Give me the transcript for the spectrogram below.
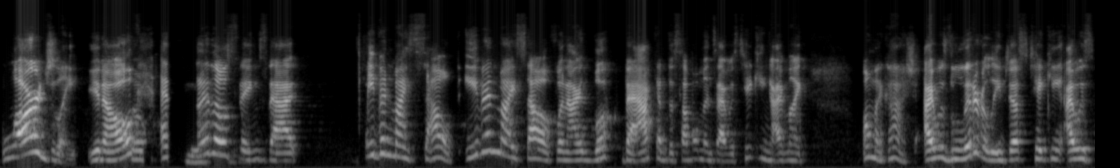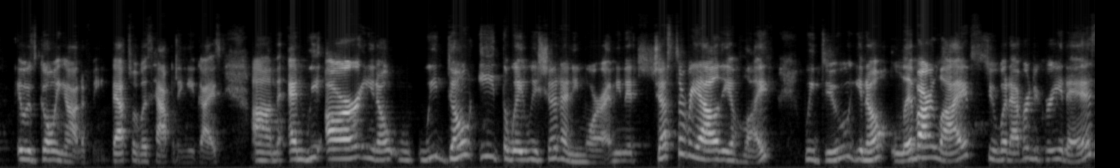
largely, you know? And one of those things that even myself, even myself, when I look back at the supplements I was taking, I'm like, oh my gosh, I was literally just taking, I was, it was going out of me. That's what was happening, you guys. Um, and we are, you know, we don't eat the way we should anymore. I mean, it's just a reality of life. We do, you know, live our lives to whatever degree it is.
